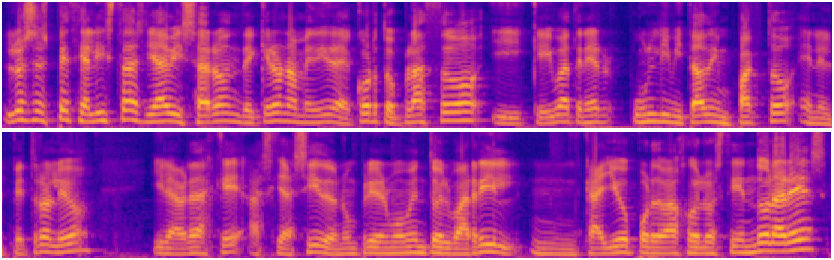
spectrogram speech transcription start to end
Los especialistas ya avisaron de que era una medida de corto plazo y que iba a tener un limitado impacto en el petróleo. Y la verdad es que así ha sido. En un primer momento el barril mm, cayó por debajo de los 100 dólares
